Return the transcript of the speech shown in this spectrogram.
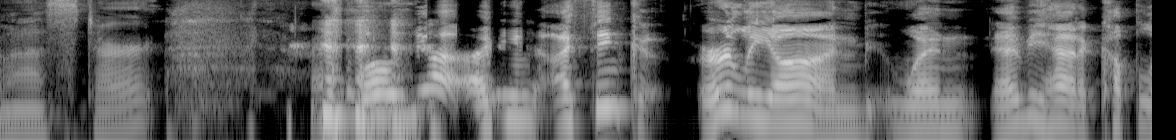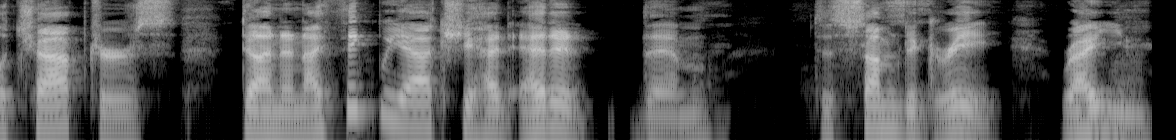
you want to start? well, yeah. I mean, I think early on when Evie had a couple of chapters done, and I think we actually had edited them to some degree, right? Mm-hmm. You,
